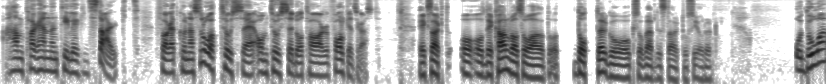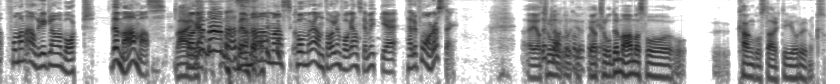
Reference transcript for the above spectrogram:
han tar hem den tillräckligt starkt för att kunna slå Tusse om Tusse då tar folkets röst. Exakt, och, och det kan vara så att, att Dotter går också väldigt starkt hos juryn. Och då får man aldrig glömma bort The Mamas. Nej, för The Mamas! The Mamas kommer antagligen få ganska mycket telefonröster. Jag, tror, kommer jag, jag det. trodde Mamas får, kan gå starkt i juryn också.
